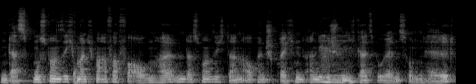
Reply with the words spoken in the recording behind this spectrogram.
Und das muss man sich manchmal einfach vor Augen halten, dass man sich dann auch entsprechend an die mhm. Geschwindigkeitsbegrenzungen hält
